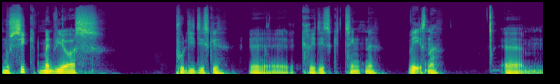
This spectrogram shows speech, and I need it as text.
musik, men vi er også politiske, øh, kritisk tænkende væsener. Øhm,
